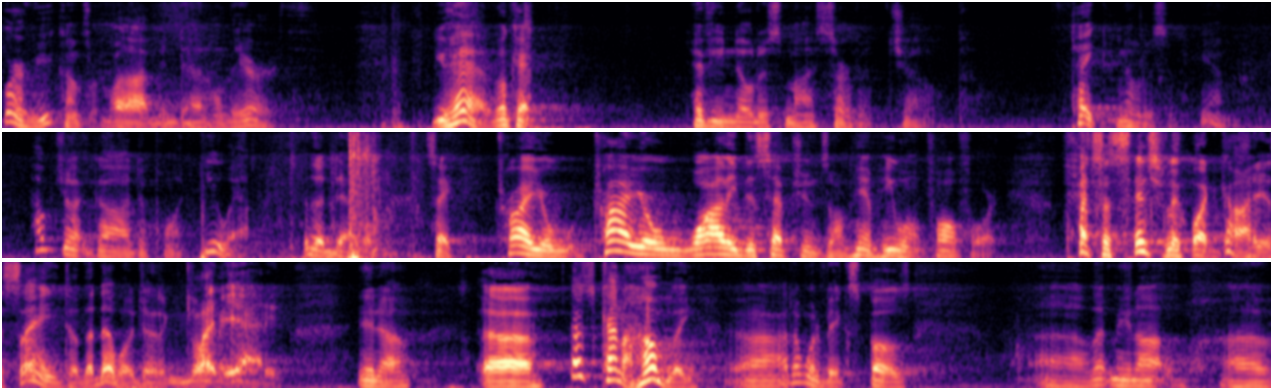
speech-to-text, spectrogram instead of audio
Where have you come from? Well, I've been down on the earth. You have? Okay. Have you noticed my servant Job? Take notice of him. How would you like God to point you out to the devil? Say, try your, try your wily deceptions on him. He won't fall for it. That's essentially what God is saying to the devil. Just let me at him. You know, uh, that's kind of humbling. Uh, I don't want to be exposed. Uh, let me not uh,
